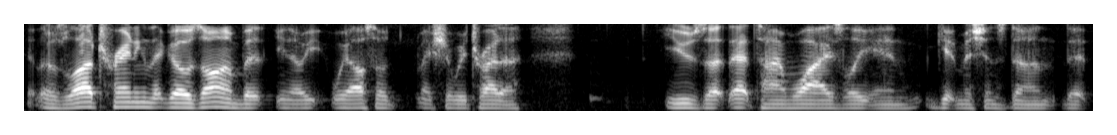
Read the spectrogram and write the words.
there's a lot of training that goes on, but you know, we also make sure we try to use that, that time wisely and get missions done that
